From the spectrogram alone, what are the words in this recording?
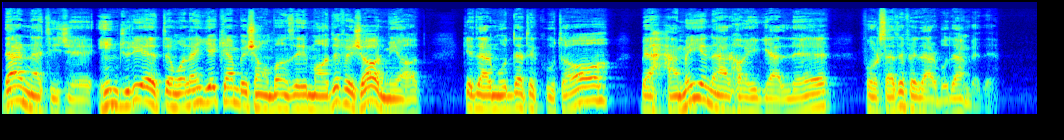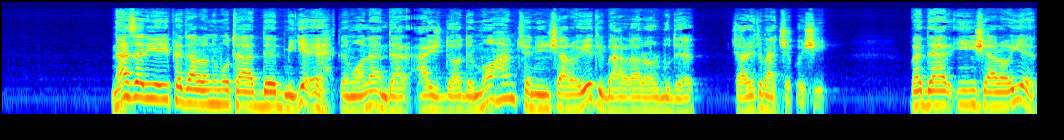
در نتیجه اینجوری احتمالا یکم به شامپانزه ماده فشار میاد که در مدت کوتاه به همه نرهای گله فرصت پدر بودن بده. نظریه پدران متعدد میگه احتمالا در اجداد ما هم چنین شرایطی برقرار بوده شرایط بچه کشی و در این شرایط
